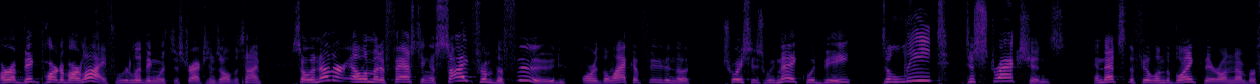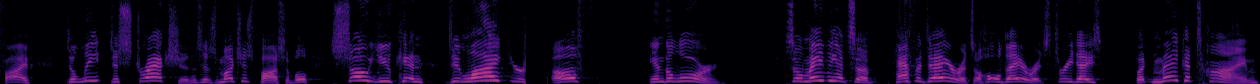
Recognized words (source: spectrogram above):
are a big part of our life. We're living with distractions all the time. So, another element of fasting, aside from the food or the lack of food and the choices we make, would be delete distractions. And that's the fill in the blank there on number five. Delete distractions as much as possible so you can delight yourself in the Lord. So maybe it's a half a day or it's a whole day or it's three days, but make a time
